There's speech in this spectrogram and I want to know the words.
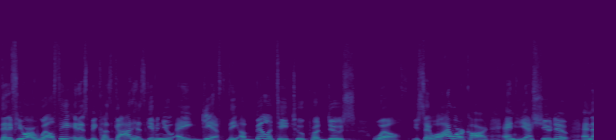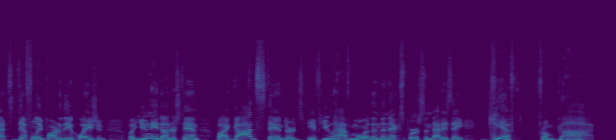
that if you are wealthy, it is because God has given you a gift, the ability to produce wealth. You say, Well, I work hard. And yes, you do. And that's definitely part of the equation. But you need to understand by God's standards, if you have more than the next person, that is a gift from God,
